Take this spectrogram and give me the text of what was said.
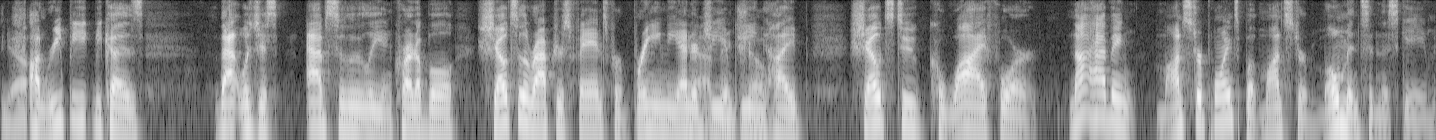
Yeah. on repeat because that was just absolutely incredible. Shouts to the Raptors fans for bringing the energy and big being shout. hype. Shouts to Kawhi for not having monster points but monster moments in this game.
